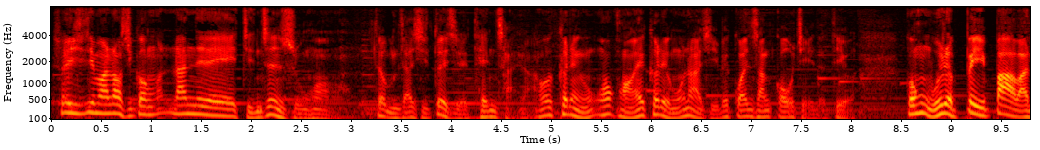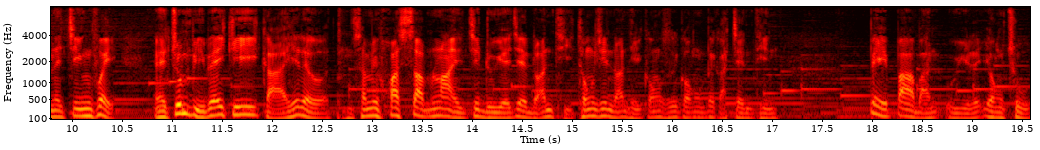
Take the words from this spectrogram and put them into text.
所以即码老实讲，咱个警政署吼，都毋知是对一个天才啦。我可能我看迄可能我那是要官商勾结的对。讲为了八百万的经费，诶，准备要去甲迄个什么发射那之类的这软体通信软体公司讲要甲监听，八百万为了用处。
